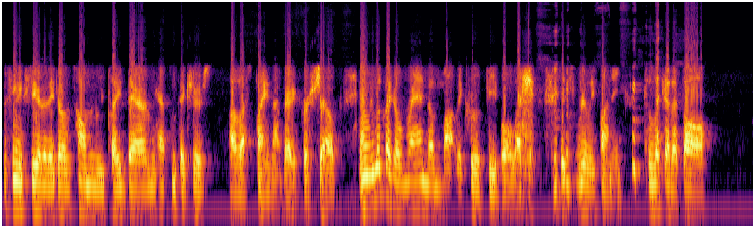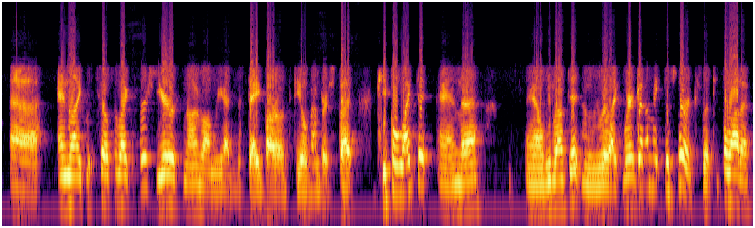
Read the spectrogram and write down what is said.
the Phoenix Theater. They drove us home, and we played there. And we had some pictures of us playing that very first show. And we looked like a random motley crew of people. Like it's really funny to look at us all. Uh, and like so for like the first year of Tsunami Bomb, we had to beg borrowed steal members, but people liked it, and uh, you know we loved it, and we were like, we're gonna make this work. So it took a lot of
